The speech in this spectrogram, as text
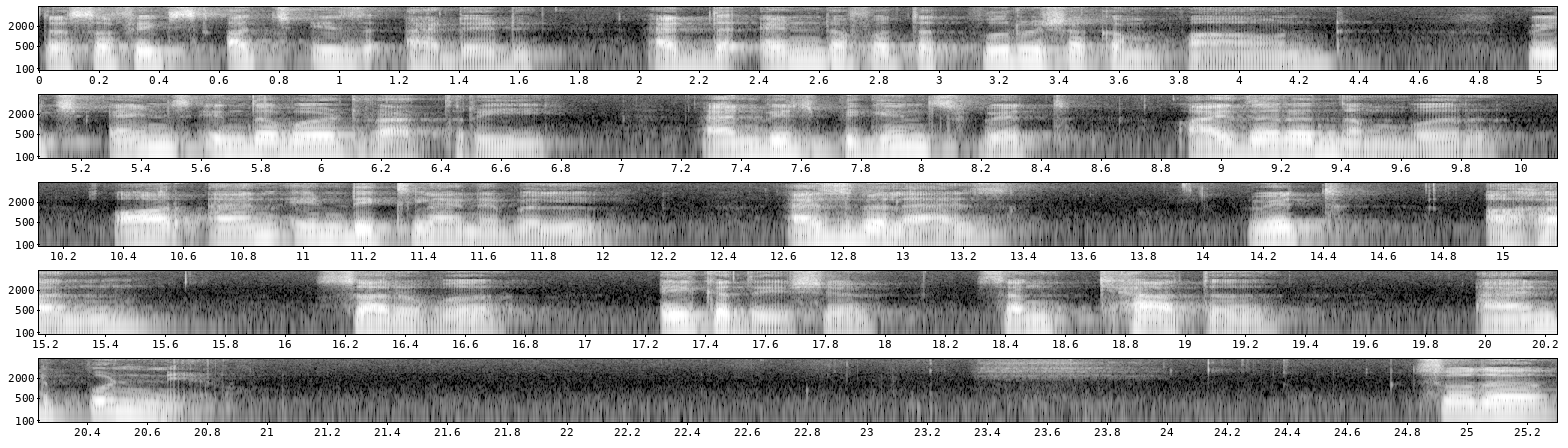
the suffix ach is added at the end of a Tatpurusha compound which ends in the word Ratri and which begins with either a number or an indeclinable as well as with Ahan, Sarva, Ekadesha, Sankhyata and Punya. So the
